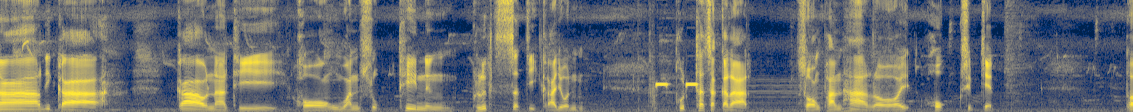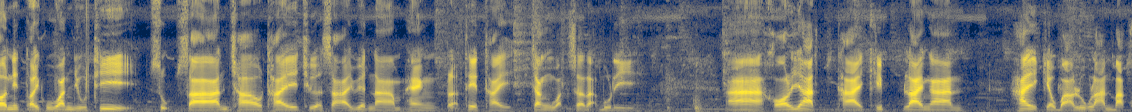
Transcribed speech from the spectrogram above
นาฬิกา 9 นาทีของวันศุกร์ที่ 1 พฤศจิกายน พุทธศักราช 2567 ตอนนี้ต้อยกุวันอยู่ที่สุสานชาวไทยเชื้อสายเวียดนามแห่งประเทศไทยจังหวัดสระบุรี อ่า ขออนุญาตถ่ายคลิปรายงาน ให้เกี่ยวบ่าวลูกหลานบากโค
